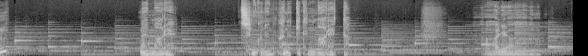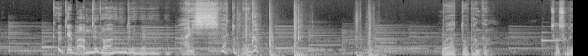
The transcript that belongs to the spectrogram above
응? 내 말에 친구는 흐느끼듯 말했다. 아니야 그게 맘대로 안 돼 아니 씨발 또 뭐가 뭐야 또 방금 저 소리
